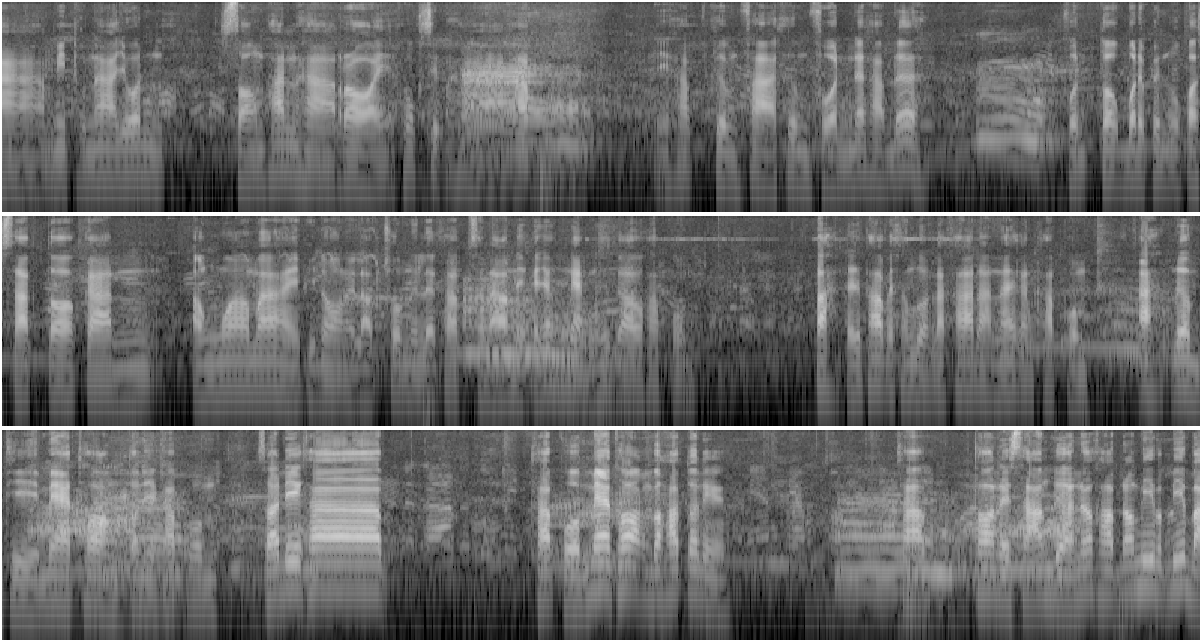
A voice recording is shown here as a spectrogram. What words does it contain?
5มิถุนายน 2565 ครับนี่ครับเครื่องฟ้าเครื่องฝนนะครับเด้อฝนตกบ่ได้เป็นอุปสรรคต่อการ เอางัวมาให้พี่น้องได้รับชมเลยเลยครับ สนามนี่ก็ยังแน่นคือเก่าครับผมไปเดี๋ยวจะพาไปสำรวจราคาด้านในกันครับผมอะเริ่มที่แม่ท่องตัวนี้ครับผม สวัสดีครับครับผมแม่ท่องบ่ครับตัวนี้ครับท่องใน3เดือนเนาะครับน้องมีมีใบ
